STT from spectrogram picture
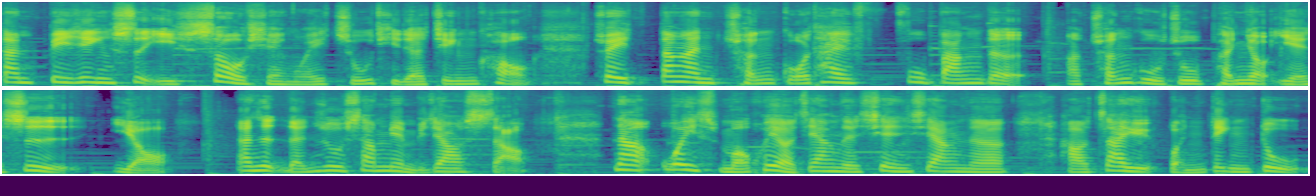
但毕竟是以寿险为主体的金控，所以当然纯国泰、富邦的啊纯股族朋友也是有。但是人数上面比较少，那为什么会有这样的现象呢？好，在于稳定度。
